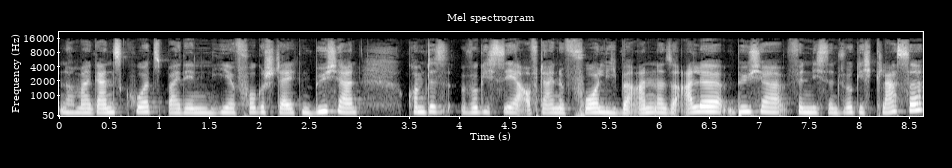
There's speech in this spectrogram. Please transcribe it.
nochmal ganz kurz bei den hier vorgestellten Büchern kommt es wirklich sehr auf deine Vorliebe an. Also alle Bücher finde ich sind wirklich klasse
